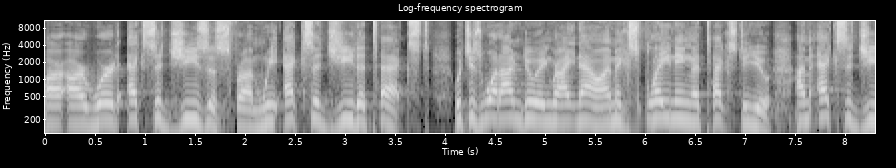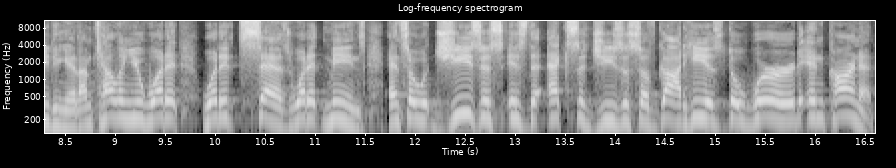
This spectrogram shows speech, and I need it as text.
our, our word exegesis from. We exegete a text, which is what I'm doing right now. I'm explaining a text to you. I'm exegeting it. I'm telling you what it, what it says, what it means. And so Jesus is the exegesis of God. He is the Word incarnate.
